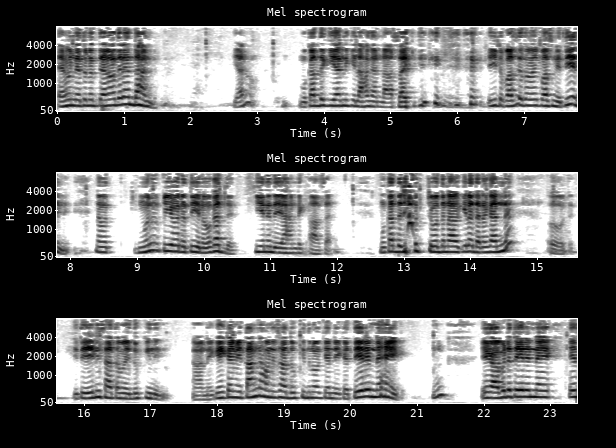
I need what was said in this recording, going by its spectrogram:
ඇහු නැතුනත් යනවද නැද්දහන්ඩ යනවා. මොකක්ද කියන්නේ කිය ලහගන්න ආසයි. ඊට පස්සේ තමයි පස්න තියෙන්නේ. නවත් මුල් පියවර තියෙන මොකක්ද කියන දේ හන්ඩ ආසයි. මොකක්ද චෝදනාව කියලා දැනගන්න? ඕද ඉති ඒ නිසා තමයි දුක්කිනින් ආන එකයි මේ තන්න හනිසා දුක්කිදනවා කියන්නේ. එක තේරෙන් නැහැ ඒ අපිට තේරෙන්නේ ඒ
